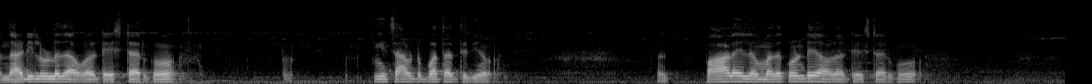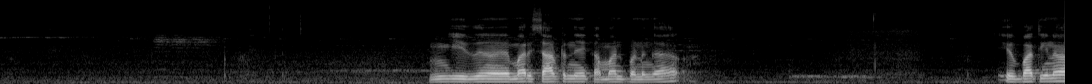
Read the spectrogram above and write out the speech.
அந்த அடியில் உள்ளது அவ்வளோ டேஸ்ட்டாக இருக்கும். நீங்கள் சாப்பிட்டு பார்த்தா தெரியும். பாலையில் முதற்கொண்டு அவ்வளோ டேஸ்ட்டாக இருக்கும். நீங்கள் இது மாதிரி சாப்பிட்டுருந்தே கமெண்ட் பண்ணுங்கள் இது பார்த்தீங்கன்னா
